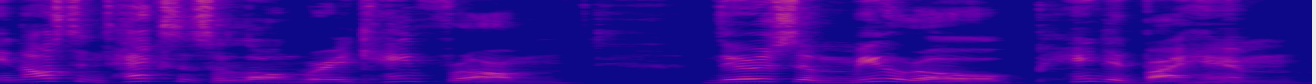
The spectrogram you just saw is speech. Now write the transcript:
In Austin, Texas alone, where he came from, there's a mural painted by him.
